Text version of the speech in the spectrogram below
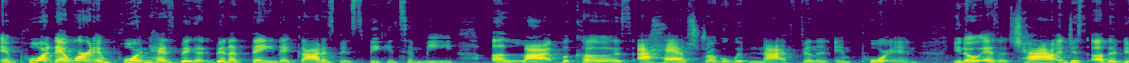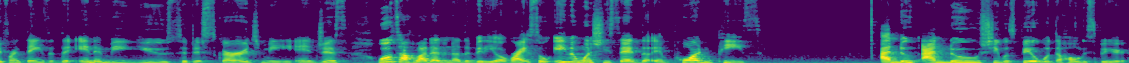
important that word important has been a, been a thing that God has been speaking to me a lot because I have struggled with not feeling important, you know, as a child and just other different things that the enemy used to discourage me and just we'll talk about that in another video, right? So even when she said the important piece, I knew I knew she was filled with the Holy Spirit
